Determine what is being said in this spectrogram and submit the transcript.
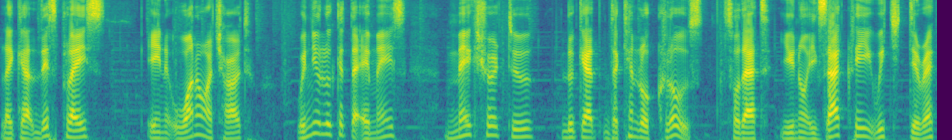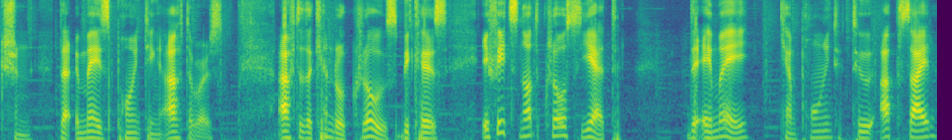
like at this place in 1 hour chart, when you look at the MAs, make sure to look at the candle close so that you know exactly which direction that MA is pointing afterwards, after the candle close, because if it's not closed yet, the MA can point to upside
